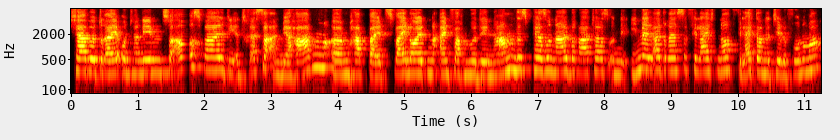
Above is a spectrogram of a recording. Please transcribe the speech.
Ich habe drei Unternehmen zur Auswahl, die Interesse an mir haben, ähm, habe bei zwei Leuten einfach nur den Namen des Personalberaters und eine E-Mail-Adresse vielleicht noch, vielleicht auch eine Telefonnummer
